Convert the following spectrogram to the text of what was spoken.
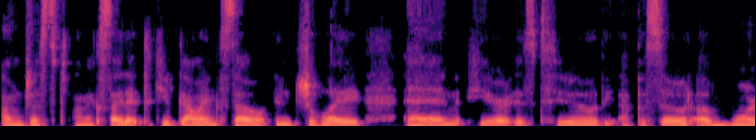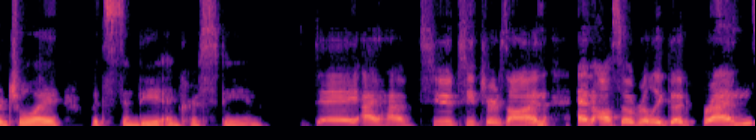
I'm just, I'm excited to keep going. So enjoy. And here is to the episode of More Joy with Cindi and Christine. Today, I have two teachers on and also really good friends.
